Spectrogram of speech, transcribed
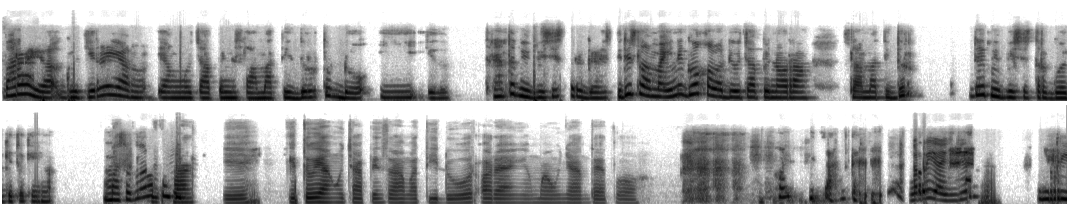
Parah ya, gue kira yang yang ngucapin selamat tidur tuh doi gitu. Ternyata baby sister guys. Jadi selama ini gue kalau diucapin orang selamat tidur, dia baby sister gue gitu kayaknya. Maksud lo apa sih? Itu yang ngucapin selamat tidur orang yang mau nyantet loh. Ngeri anjir. Ngeri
